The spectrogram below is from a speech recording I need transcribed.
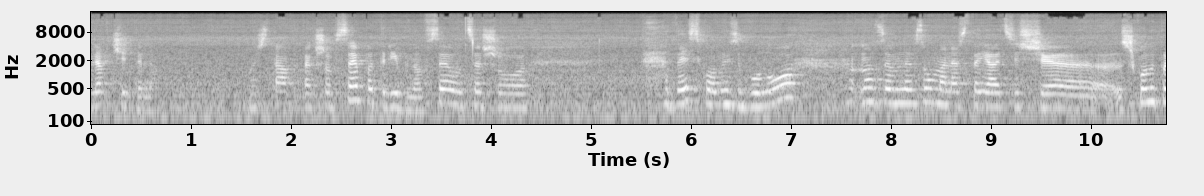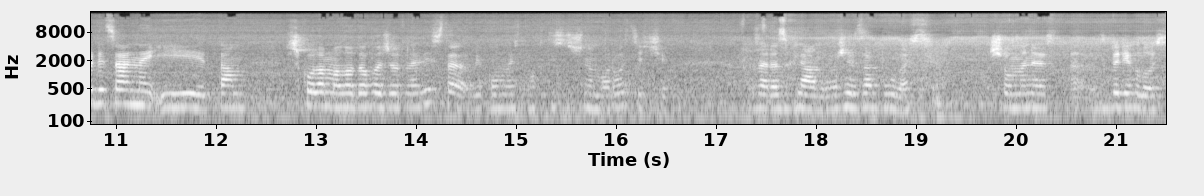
для вчителя. Ось так. Так що все потрібно, все оце, що десь колись було. Ну, це внизу в мене стоять ще школи поліцейної і там школа молодого журналіста в якомусь 2000 році чи зараз гляну, вже забулась, що в мене е, зберіглось.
